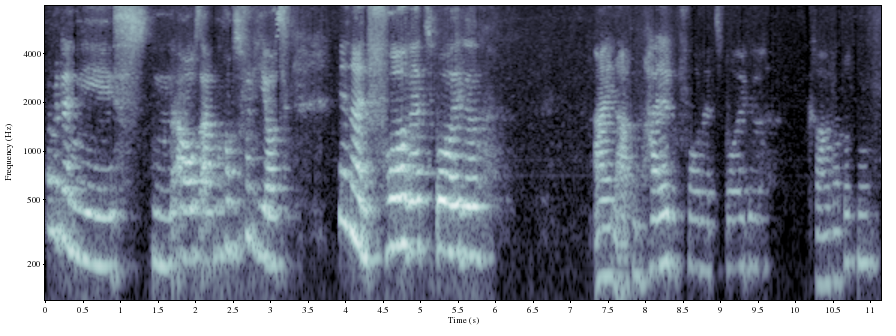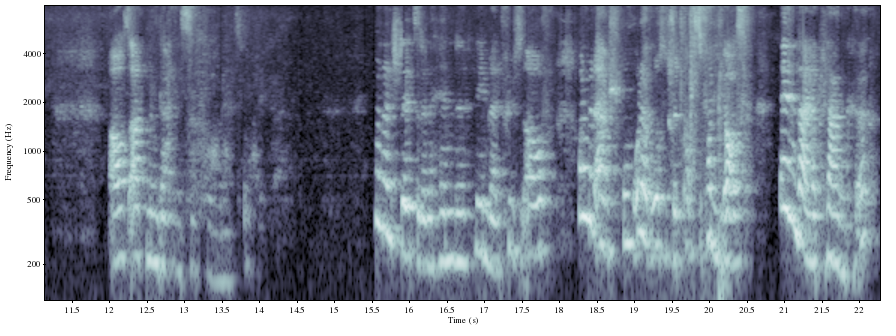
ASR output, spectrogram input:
Und mit der nächsten Ausatmung kommst du von hier aus in eine Vorwärtsbeuge. Einatmen, halbe Vorwärtsbeuge, gerader Rücken. Ausatmen, ganze Vorwärtsbeuge. Und dann stellst du deine Hände neben deinen Füßen auf und mit einem Sprung oder großen Schritt kommst du von hier aus in deine Planke.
